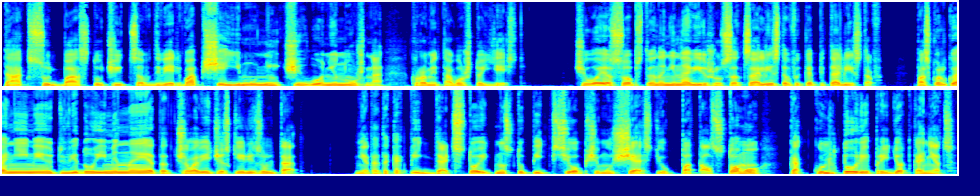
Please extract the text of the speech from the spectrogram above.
«Так судьба стучится в дверь». Вообще ему ничего не нужно, кроме того, что есть. Чего я, собственно, ненавижу социалистов и капиталистов, поскольку они имеют в виду именно этот человеческий результат. Нет, это как пить дать, стоит наступить всеобщему счастью по Толстому, как культуре придет конец.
